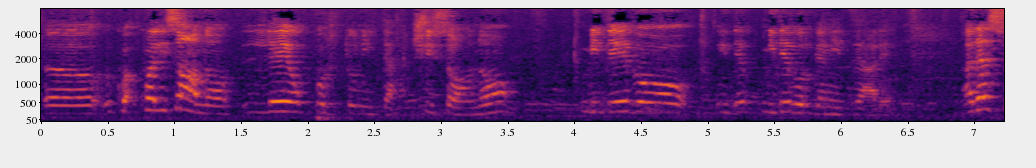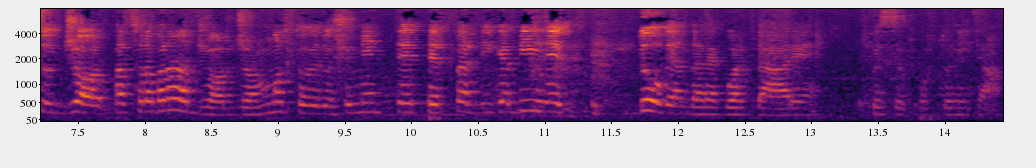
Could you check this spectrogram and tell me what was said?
eh, quali sono le opportunità, ci sono, mi devo, mi devo organizzare. Adesso passo la parola a Giorgio molto velocemente per farvi capire dove andare a guardare queste opportunità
